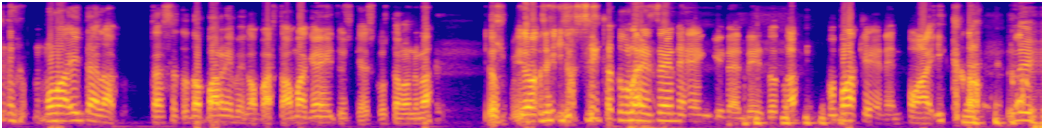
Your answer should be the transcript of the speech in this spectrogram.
mulla on itsellä tässä tota pari viikon päästä oma kehityskeskustelu, niin mä, jos, jos, jos siitä tulee sen henkinen, niin tota, pakenen paikka. niin,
